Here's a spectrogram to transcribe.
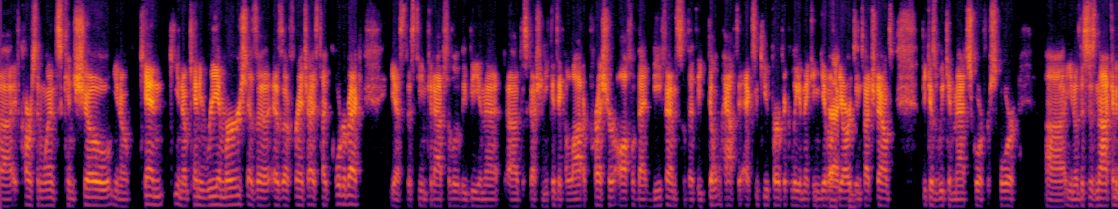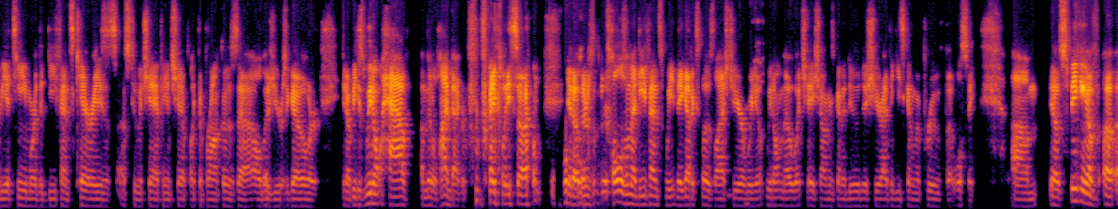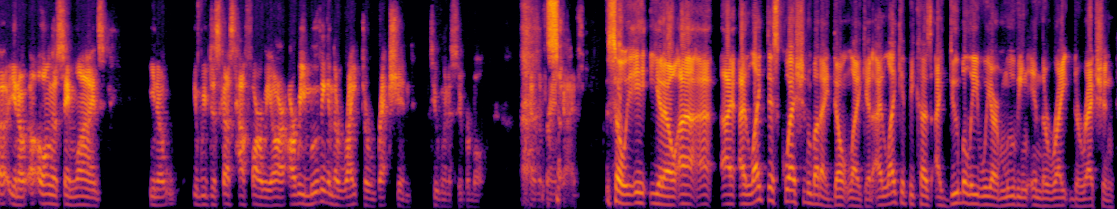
Uh, if Carson Wentz can show, you know, can you know can he reemerge as a as a franchise type quarterback? Yes, this team could absolutely be in that uh, discussion. He could take a lot of pressure off of that defense so that they don't have to execute perfectly and they can give up yards and touchdowns because we can match score for score. Uh, you know, this is not going to be a team where the defense carries us to a championship like the Broncos uh, all those years ago, or you know, because we don't have a middle linebacker, frankly. So I don't, you know, there's there's holes in that defense. We they got exposed last year. We don't we don't know what Chase Young is going to do this year. I think he's going to improve, but we'll see. Um, you know, speaking of uh, uh, you know along those same lines, you know, we've discussed how far we are. Are we moving in the right direction to win a Super Bowl as a franchise? So- so you know I, I i like this question but i don't like it. I like it because i do believe we are moving in the right direction.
